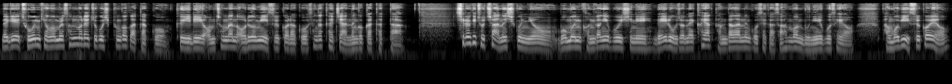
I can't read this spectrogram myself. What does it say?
내게 좋은 경험을 선물해주고 싶은 것 같았고 그 일이 엄청난 어려움이 있을 거라고 생각하지 않는 것 같았다. 시력이 좋지 않으시군요. 몸은 건강해 보이시니 내일 오전에 카약 담당하는 곳에 가서 한번 문의해 보세요. 방법이 있을 거예요.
